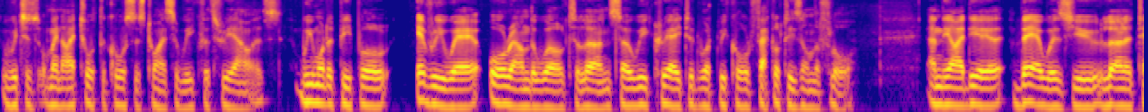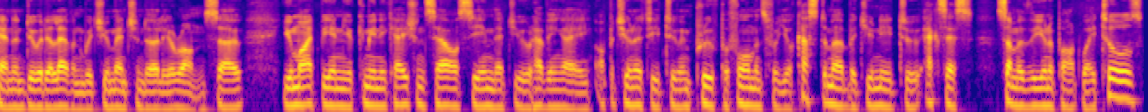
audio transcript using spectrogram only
which is, I mean, I taught the courses twice a week for three hours. We wanted people everywhere all around the world to learn. So we created what we called faculties on the floor. And the idea there was you learn at 10 and do at 11, which you mentioned earlier on. So you might be in your communication cell seeing that you're having a opportunity to improve performance for your customer, but you need to access some of the Unipart Way tools.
